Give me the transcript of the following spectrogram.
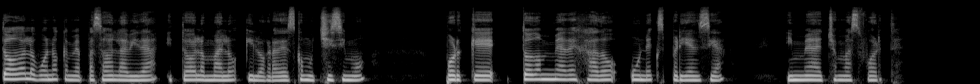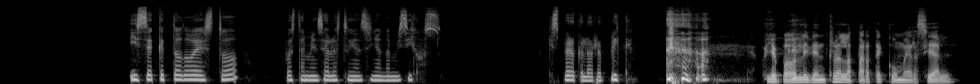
todo lo bueno que me ha pasado en la vida y todo lo malo y lo agradezco muchísimo porque todo me ha dejado una experiencia y me ha hecho más fuerte. Y sé que todo esto, pues también se lo estoy enseñando a mis hijos. Espero que lo repliquen. Oye, Paola, y dentro de la parte comercial,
